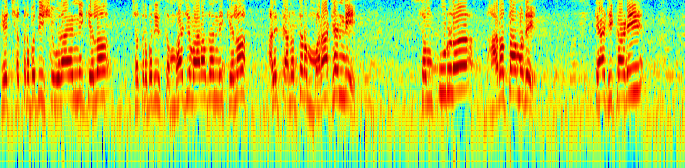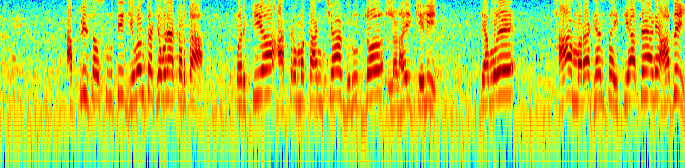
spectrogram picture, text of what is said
हे छत्रपती शिवरायांनी केलं छत्रपती संभाजी महाराजांनी केलं आणि त्यानंतर मराठ्यांनी संपूर्ण भारतामध्ये त्या ठिकाणी आपली संस्कृती जिवंत ठेवण्याकरता परकीय आक्रमकांच्या विरुद्ध लढाई केली. त्यामुळे हा मराठ्यांचा इतिहास आहे आणि आजही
